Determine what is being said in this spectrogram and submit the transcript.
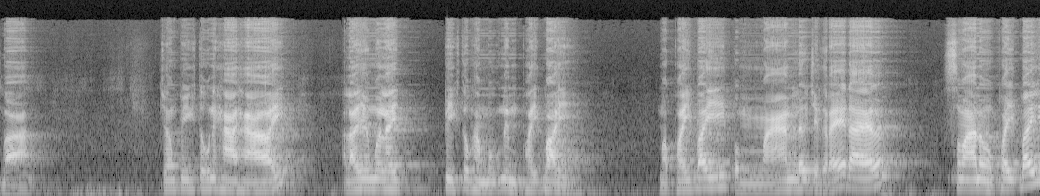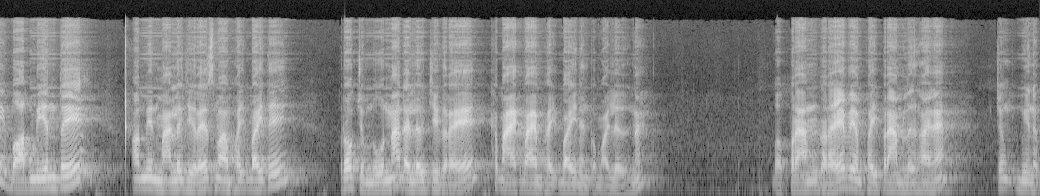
អញ្ចឹងពីខ្ទង់នេះហើយហើយឥឡូវយើងមើលលេខពីខ្ទង់ខាងមុខនេះ23 23ប្រមាណលើកចក្រេដែលស្មើនឹង23បើអត់មានទេអត់មានប្រមាណលើកចក្រេស្មើ23ទេរកចំនួនណាដែលលើកចក្រេក្បែរក្បែរ23នឹងកុំឲ្យលើសណាបើ5ការ៉េវា25លើសហើយណាអញ្ចឹងមានតែ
